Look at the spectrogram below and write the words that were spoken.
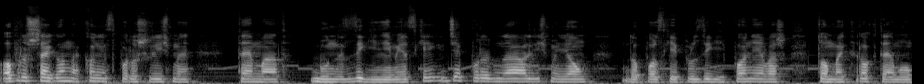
Oprócz tego na koniec poruszyliśmy temat Bundesligi niemieckiej, gdzie porównaliśmy ją do polskiej Plusligi, ponieważ Tomek rok temu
